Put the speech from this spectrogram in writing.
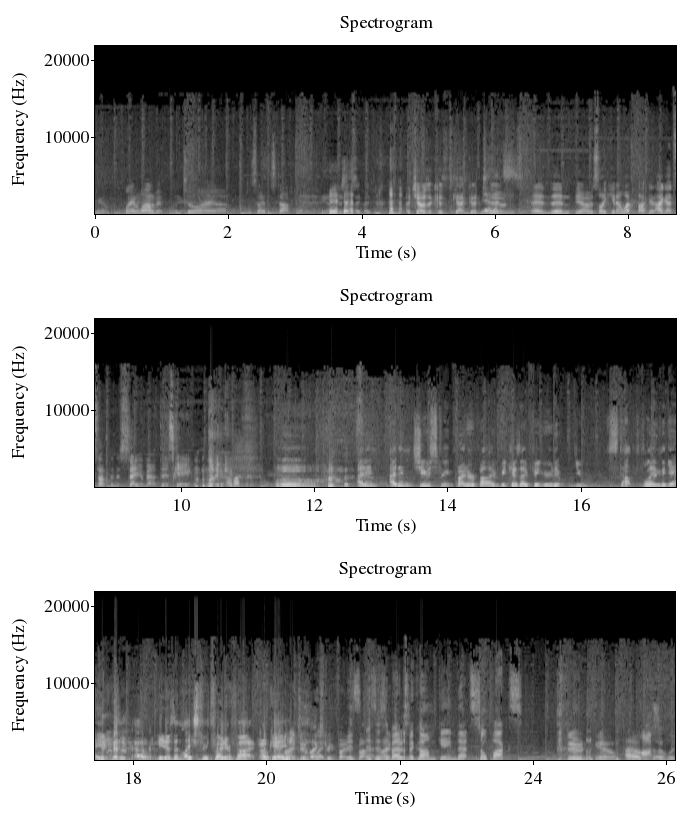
you know playing a lot of it until I uh, decided to stop playing it. You know, just, I, I, I chose it because it's got good Yeah, tunes, and then you know it's like you know what, fuck it, I got something to say about this game. like, ooh. I didn't. I didn't choose Street Fighter Five because I figured it, you stopped playing the game. It was like, oh, he doesn't like Street Fighter Five. Okay. I do like Wait, Street Fighter is, Five. is this I about just- to become game that soapbox? Dude? You know, I hope so. possibly.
